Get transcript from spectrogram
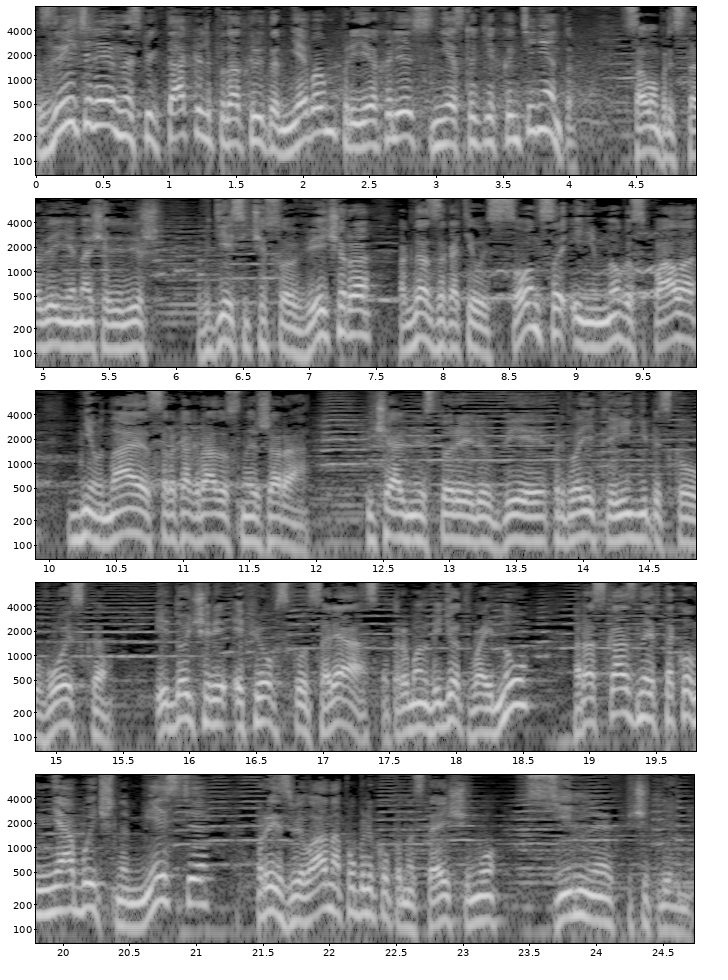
Зрители на спектакль под открытым небом приехали с нескольких континентов. Само представление начали лишь в 10 часов вечера, когда закатилось солнце и немного спала дневная 40-градусная жара. Печальная история любви предводителя египетского войска и дочери эфиопского царя, с которым он ведет войну, рассказанная в таком необычном месте, произвела на публику по-настоящему сильное впечатление.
